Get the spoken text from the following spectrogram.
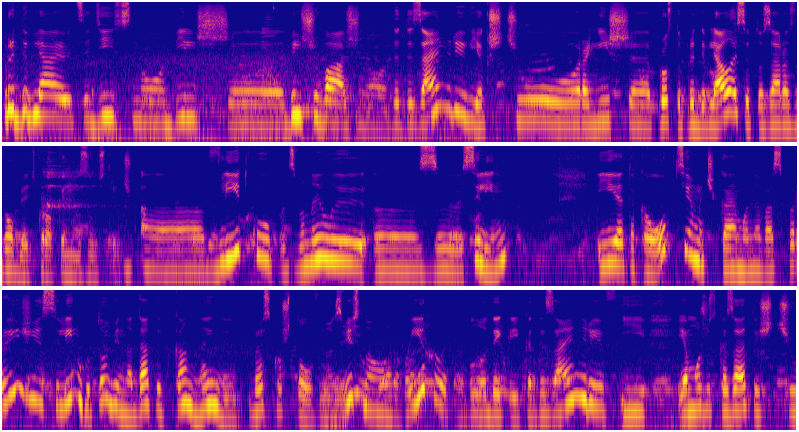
Придивляються дійсно більш, е, більш уважно до дизайнерів. Якщо раніше просто придивлялися, то зараз роблять кроки назустріч. Влітку подзвонили е, з Селін. Є така опція. Ми чекаємо на вас в Парижі. Селін готові надати тканини безкоштовно. Звісно, ми поїхали. Там було декілька дизайнерів, і я можу сказати, що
